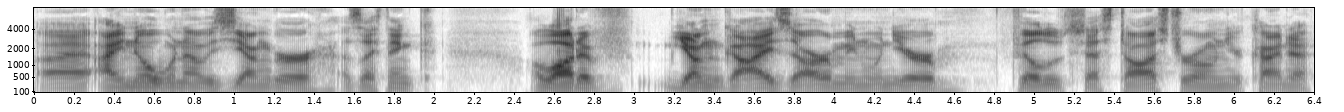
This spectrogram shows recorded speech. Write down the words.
Uh, I know when I was younger, as I think a lot of young guys are. I mean, when you're filled with testosterone. You're kind of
